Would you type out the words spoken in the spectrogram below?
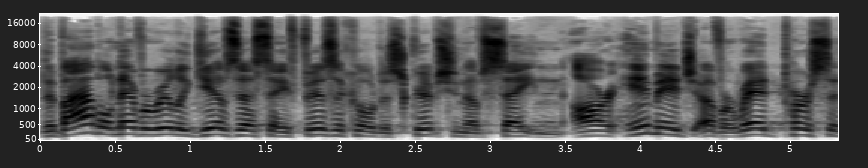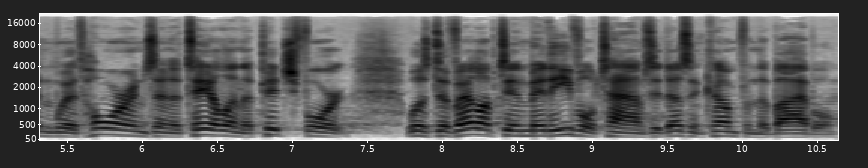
The Bible never really gives us a physical description of Satan. Our image of a red person with horns and a tail and a pitchfork was developed in medieval times. It doesn't come from the Bible.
